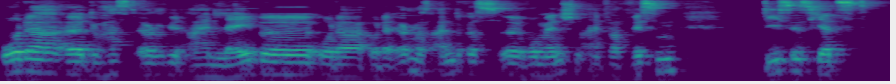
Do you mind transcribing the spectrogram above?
oder äh, du hast irgendwie ein Label oder, oder irgendwas anderes, äh, wo Menschen einfach wissen, dies ist jetzt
